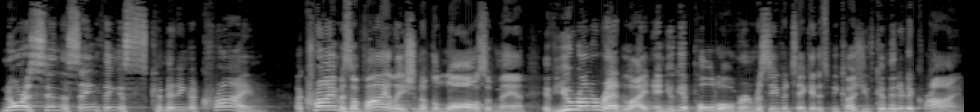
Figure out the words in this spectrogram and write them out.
Nor is sin the same thing as committing a crime. A crime is a violation of the laws of man. If you run a red light and you get pulled over and receive a ticket, it's because you've committed a crime.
